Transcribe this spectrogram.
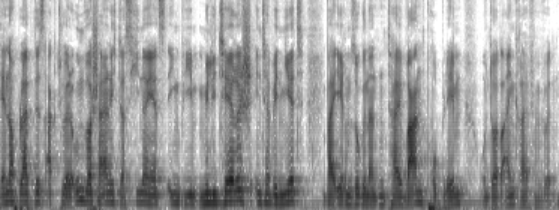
Dennoch bleibt es aktuell unwahrscheinlich, dass China jetzt irgendwie militärisch interveniert bei ihrem sogenannten Taiwan-Problem und dort eingreifen würden.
